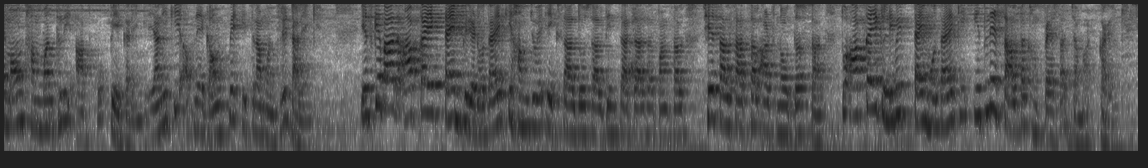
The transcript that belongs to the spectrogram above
अमाउंट हम मंथली आपको पे करेंगे, यानी कि अपने अकाउंट में इतना मंथली डालेंगे। इसके बाद आपका एक टाइम पीरियड होता है कि हम जो है एक साल, दो साल, तीन साल, चार साल, पाँच साल छः साल, सात साल, आठ, नौ, दस साल तो आपका एक लिमिट टाइम होता है कि इतने साल तक हम पैसा जमा करेंगे।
